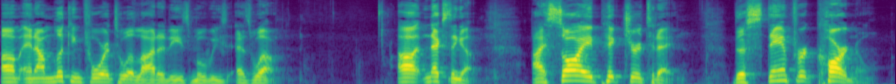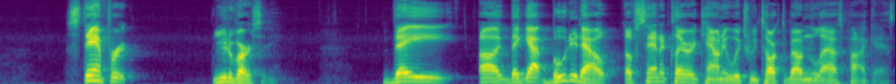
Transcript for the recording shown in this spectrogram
Um, and I'm looking forward to a lot of these movies as well. Uh, next thing up, I saw a picture today. The Stanford Cardinal, Stanford University, they uh, they got booted out of Santa Clara County, which we talked about in the last podcast.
